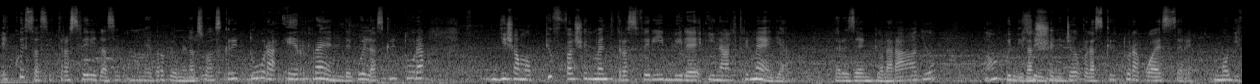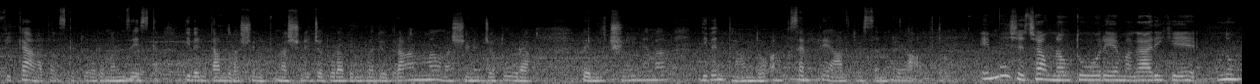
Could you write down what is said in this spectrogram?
e questa si è trasferita secondo me proprio nella sua scrittura e rende quella scrittura diciamo più facilmente trasferibile in altri media, per esempio la radio, no? quindi sì. la, sceneggiatura, la scrittura può essere modificata, la scrittura romanzesca, diventando una sceneggiatura per un radiodramma, una sceneggiatura per il cinema, diventando sempre altro e sempre altro. E invece c'è un autore magari che non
